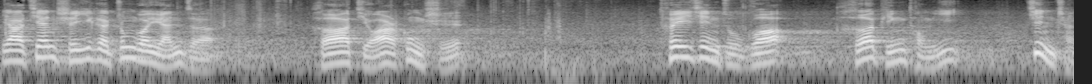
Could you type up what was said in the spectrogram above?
要坚持一个中国原则和九二共识，推进祖国和平统一。进程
